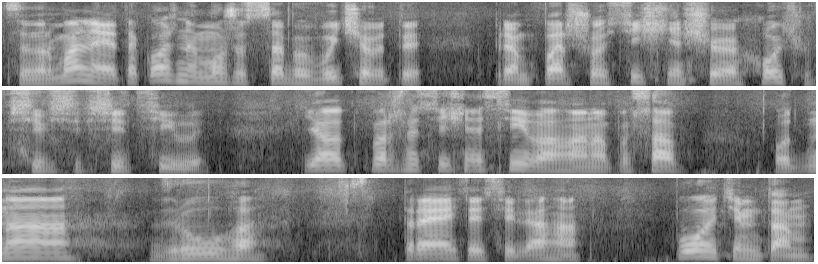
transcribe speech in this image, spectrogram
Це нормально, я також не можу з себе вичавити прям 1 січня, що я хочу, всі-всі-всі ціли. Я от 1 січня сів, ага, написав одна, друга, третя ціль, ага. Потім там,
